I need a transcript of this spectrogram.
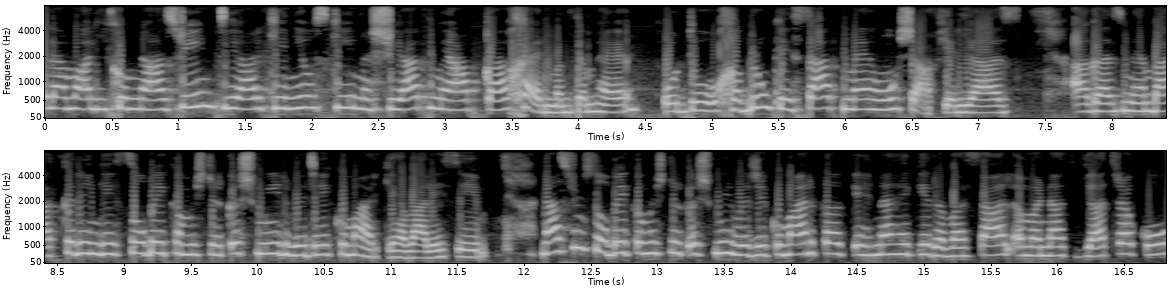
السلام علیکم ناظرین، ٹی آر کے نیوز کی نشریات میں آپ کا خیر مقدم ہے۔ اردو خبروں کے ساتھ میں ہوں شافیہ ریاض آغاز میں ہم بات کریں گے صوبے کمشنر کشمیر وجے کمار کے حوالے سے۔ ناظرین، صوبے کمشنر کشمیر وجے کمار کا کہنا ہے کہ روا سال امرناتھ یاترا کو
